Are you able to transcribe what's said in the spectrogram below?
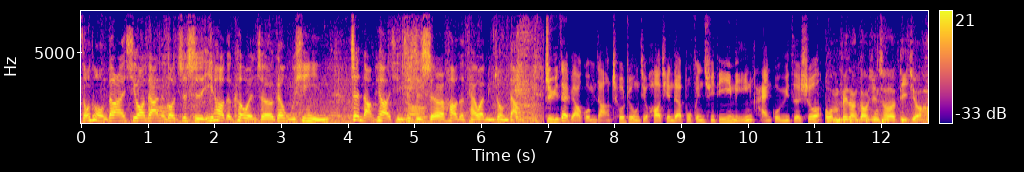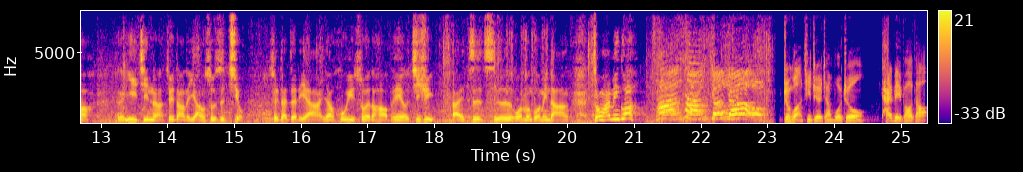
总统当然希望大家能够支持一号的柯文哲跟吴欣盈，政党票请支持十二号的台湾民众党。”至于代表国民党抽中九号签的不分区第一名韩国瑜则说：“我们非常高兴抽到第九号。”这个易经呢，最大的阳数是九，所以在这里啊，要呼吁所有的好朋友继续来支持我们国民党，中华民国长长久久。中广记者张伯仲。台北报道。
